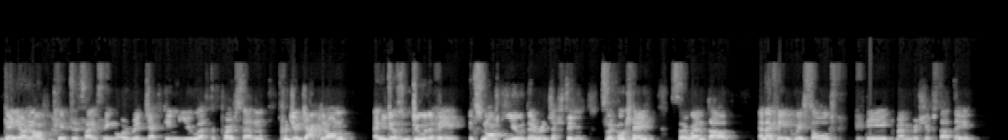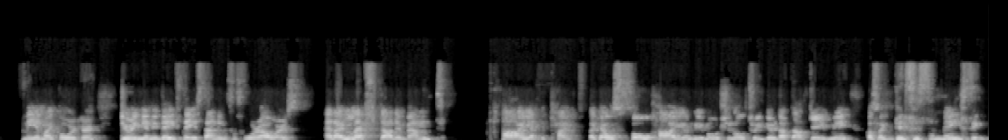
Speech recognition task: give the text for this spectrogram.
they are not criticizing or rejecting you as a person. Put your jacket on, and you just do the thing. It's not you they're rejecting. It's like, okay. So I went out and I think we sold 58 memberships that day, me and my coworker, during any day, stay standing for four hours. And I left that event high at the kite. Like I was so high on the emotional trigger that that gave me. I was like, this is amazing.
